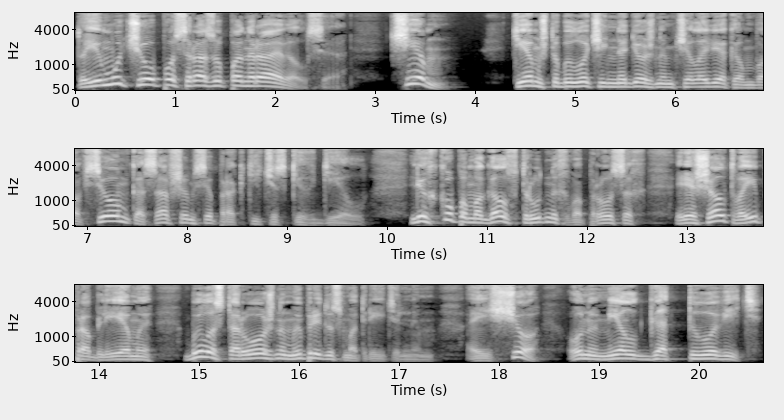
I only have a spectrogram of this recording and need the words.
то ему Чопо сразу понравился. Чем? Тем, что был очень надежным человеком во всем, касавшемся практических дел. Легко помогал в трудных вопросах, решал твои проблемы, был осторожным и предусмотрительным. А еще он умел готовить.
